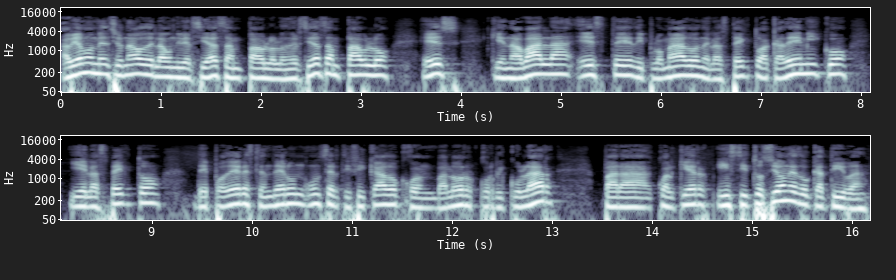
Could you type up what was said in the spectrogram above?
Habíamos mencionado de la Universidad San Pablo. La Universidad San Pablo es quien avala este diplomado en el aspecto académico y el aspecto de poder extender un, certificado con valor curricular para cualquier institución educativa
